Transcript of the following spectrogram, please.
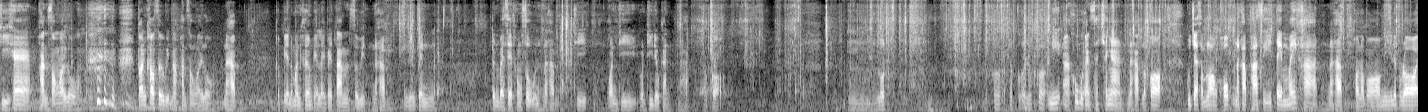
ขี่แค่พันสองร้อยโล ตอนเข้าเซอร์วิสนะพันสองร้อยโลนะครับ ก็เปลี่ยนน้ำมันเครื่องเปลี่ยนอะไรไปตามเซอร์วิสนะครับ อันนี้เป็นเป็นใบเสร็จของศูนย์นะครับ ที่วันที่วันที่เดียวกันนะครับ แล้วก็รถ ก็แล้วก็แล้วก็นี้อะคู่มือการใช้งานนะครับ แล้วก็กุญแจสำรองครบนะครับ ภาษีเต็มไม่ขาดนะครับพรบมีเรียบร้อย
